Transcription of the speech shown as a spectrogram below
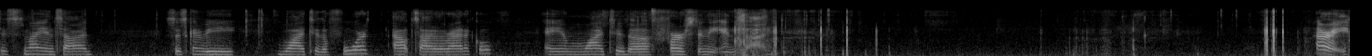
This is my inside. So it's going to be y to the 4th outside of the radical and y to the first in the inside. Alright,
